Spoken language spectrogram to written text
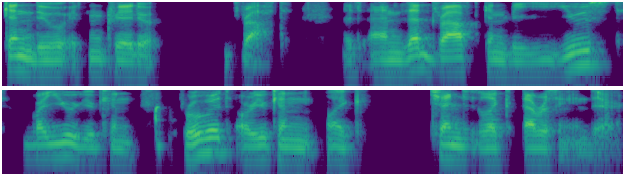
can do. It can create a draft, and that draft can be used by you. You can prove it, or you can like change like everything in there.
